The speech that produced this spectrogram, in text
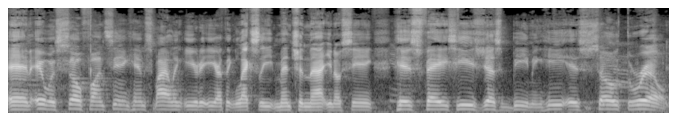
and it was so fun seeing him smiling ear to ear. I think Lexley mentioned that. You know, seeing his face, he's just beaming. He is so thrilled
